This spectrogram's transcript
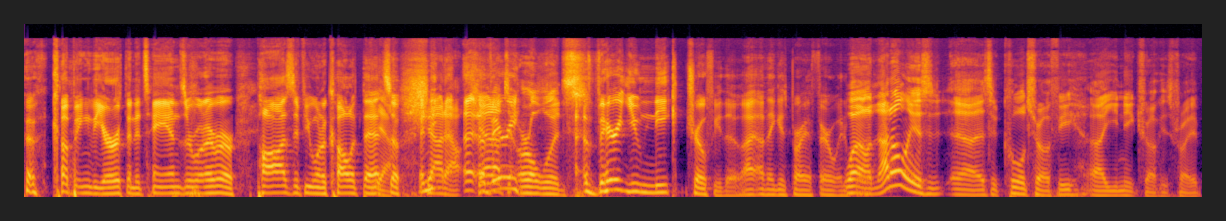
cupping the earth in its hands or whatever, or paws if you want to call it that. Yeah, So shout out, a, a shout out very to Earl Woods. a very unique trophy, though. I, I think is probably a fair way to. Well, not only is it uh, it's a cool trophy, uh, unique trophy is probably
